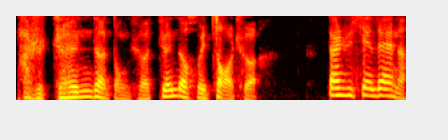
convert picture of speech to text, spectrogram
他是真的懂车，真的会造车。但是现在呢，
